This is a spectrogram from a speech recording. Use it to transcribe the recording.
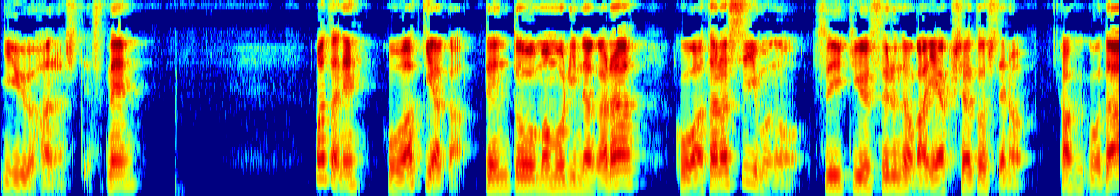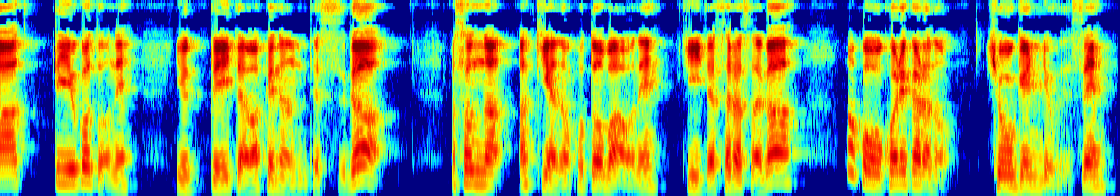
いう話ですね。またね、こう、アキヤが伝統を守りながら、こう、新しいものを追求するのが役者としての覚悟だっていうことをね、言っていたわけなんですが、そんなアキヤの言葉をね、聞いたサラサが、まあ、こう、これからの表現力ですね。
